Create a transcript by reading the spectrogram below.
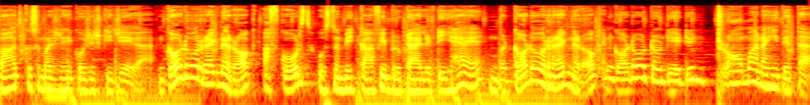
बात को समझने की कोशिश कीजिएगा। गॉड और रॉक ऑफ़ कोर्स उसमें भी काफ़ी ब्रुटैलिटी है but God over rock and God over 2018 trauma नहीं देता।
